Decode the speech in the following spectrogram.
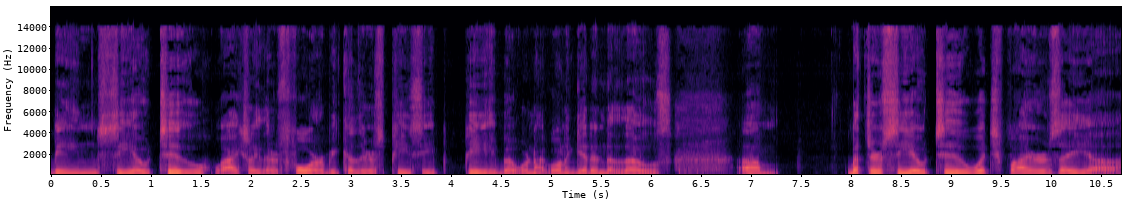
being CO2. Well, actually, there's four because there's PCP, but we're not going to get into those. Um, but there's CO2, which fires a uh,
